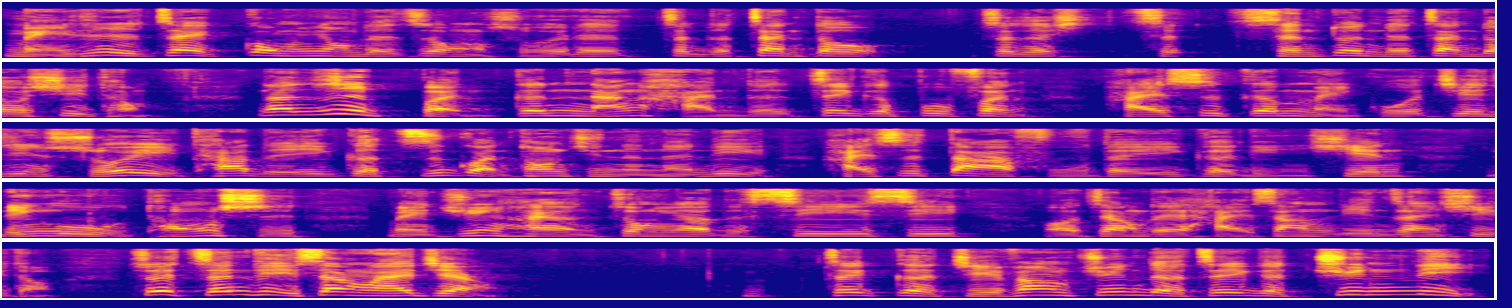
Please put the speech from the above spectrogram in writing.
美日在共用的这种所谓的这个战斗这个神神盾的战斗系统。那日本跟南韩的这个部分还是跟美国接近，所以它的一个直管通勤的能力还是大幅的一个领先零五五。同时，美军还有很重要的 CEC 哦这样的海上联战系统。所以整体上来讲。这个解放军的这个军力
